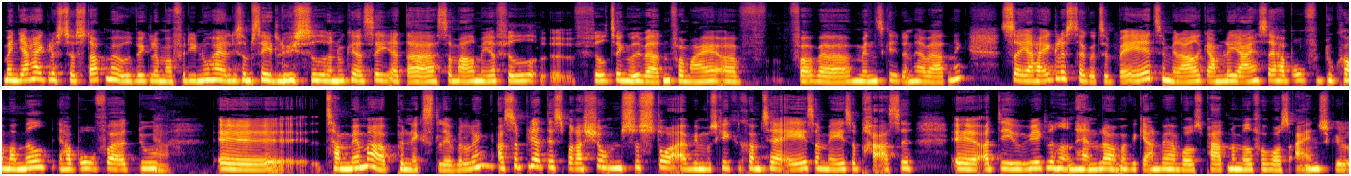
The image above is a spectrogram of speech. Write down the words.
Men jeg har ikke lyst til at stoppe med at udvikle mig, fordi nu har jeg ligesom set lyset, og nu kan jeg se, at der er så meget mere fede, øh, fede ting ude i verden for mig, og for at være menneske i den her verden. Ikke? Så jeg har ikke lyst til at gå tilbage til mit eget gamle jeg, så jeg har brug for, at du kommer med. Jeg har brug for, at du ja. øh, tager med mig op på next level. Ikke? Og så bliver desperationen så stor, at vi måske kan komme til at ase og mase og presse. Øh, og det jo i virkeligheden handler om, at vi gerne vil have vores partner med for vores egen skyld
